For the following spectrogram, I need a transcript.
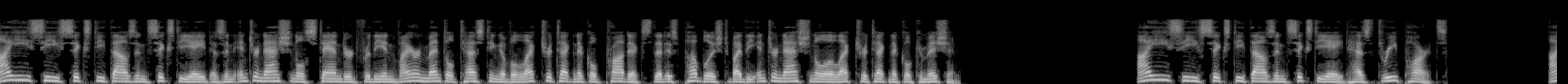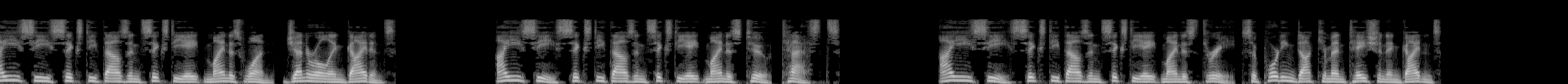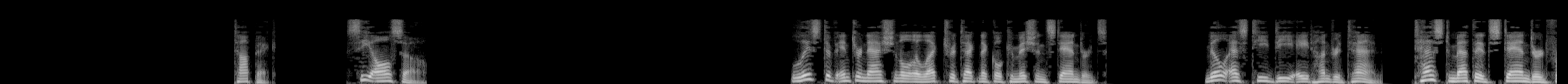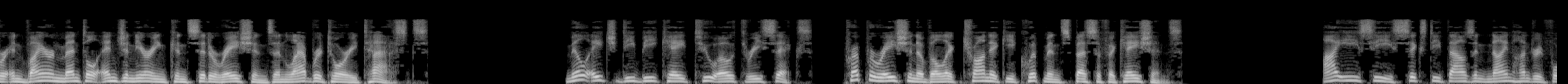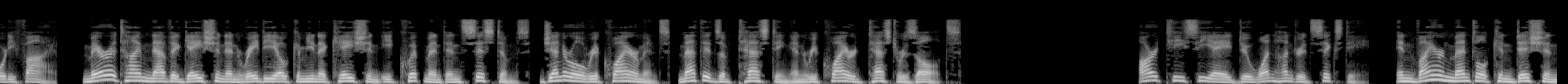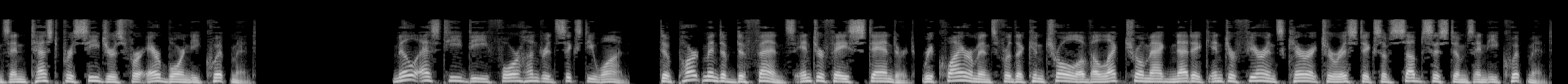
IEC 60068 is an international standard for the environmental testing of electrotechnical products that is published by the International Electrotechnical Commission. IEC 60068 has three parts. IEC 60068-1, General and Guidance. IEC 60068-2, Tests IEC 60068-3, Supporting Documentation and Guidance. See also. List of International Electrotechnical Commission standards. MIL STD 810 Test Method Standard for Environmental Engineering Considerations and Laboratory Tests. MIL HDBK 2036. Preparation of Electronic Equipment Specifications. IEC 60945. Maritime Navigation and Radio Communication Equipment and Systems, General Requirements, Methods of Testing and Required Test Results. RTCA DO 160. Environmental Conditions and Test Procedures for Airborne Equipment. MIL STD 461. Department of Defense Interface Standard – Requirements for the control of electromagnetic interference characteristics of subsystems and equipment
